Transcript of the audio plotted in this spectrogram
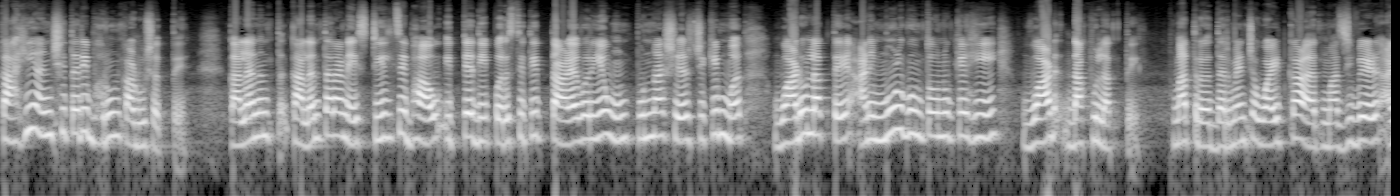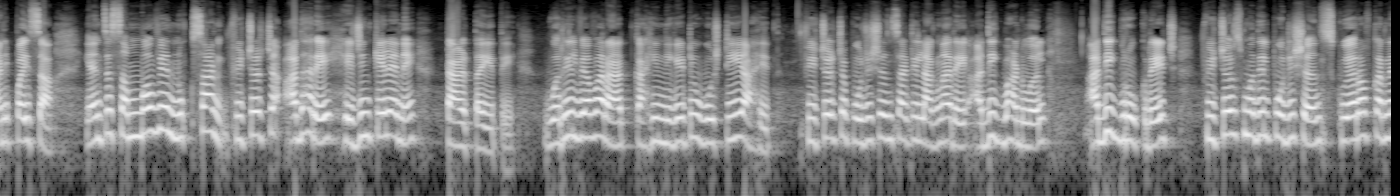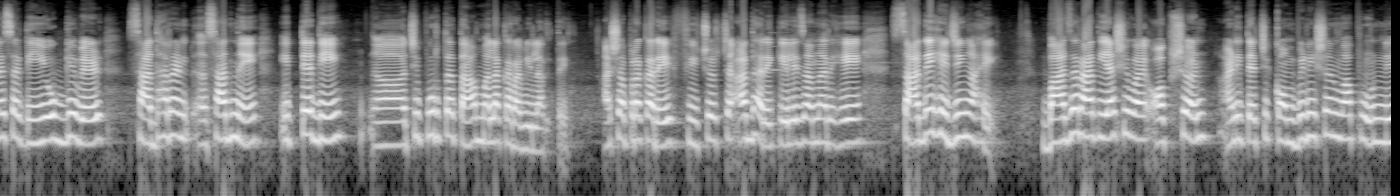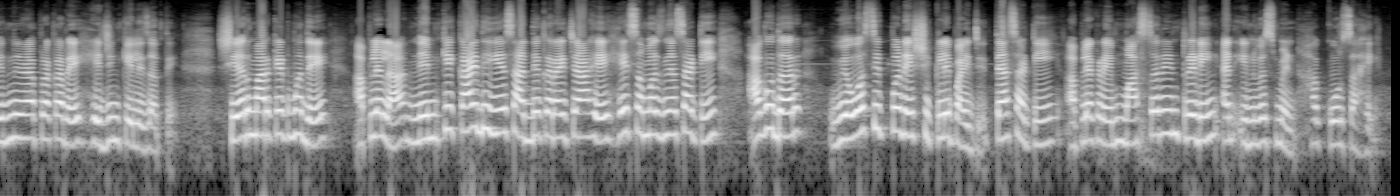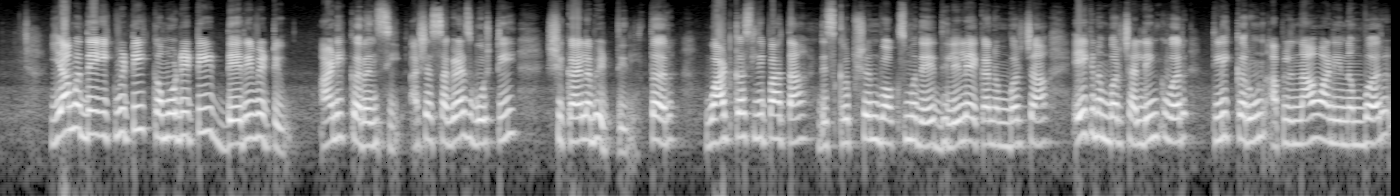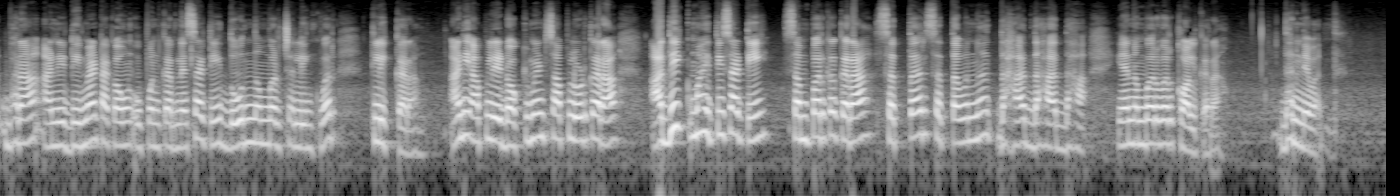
काही अंशी तरी भरून काढू शकते. कालानंतर कालांतराने स्टीलचे भाव इत्यादी परिस्थितीत ताळ्यावर येऊन पुन्हा शेअरची किंमत वाढू लागते आणि मूळ गुंतवणूक ही वाढ दाखवू लागते. मात्र दरम्यानच्या वाईट काळात माझी वेळ आणि पैसा यांचे संभाव्य नुकसान फ्युचरच्या आधारे हेजिंग केल्याने टाळता येते. वरील व्यवहारात काही निगेटिव्ह गोष्टीही आहेत. फ्युचरच्या पोझिशनसाठी लागणारे अधिक भांडवल अधिक ब्रोकरेज फ्युचर्समधील पोझिशन स्क्वेअर ऑफ करण्यासाठी योग्य वेळ साधारण साधने इत्यादी ची पूर्तता मला करावी लागते. अशा प्रकारे फ्युचरच्या आधारे केले जाणारे हे साधे हेजिंग आहे. बाजारात याशिवाय ऑप्शन आणि त्याचे कॉम्बिनेशन वापरून निरनिराळ्या प्रकारे हेजिंग केले जाते. शेअर मार्केटमध्ये आपल्याला नेमके काय ध्येय साध्य करायचे आहे हे समजण्यासाठी अगोदर व्यवस्थितपणे शिकले पाहिजे. त्यासाठी आपल्याकडे master in trading and investment हा कोर्स आहे. यामध्ये इक्विटी कमोडिटी डेरिव्हेटिव्ह आणि करन्सी अशा सगळ्याच गोष्टी शिकायला भेटतील. तर वाट कसली पाहता डिस्क्रिप्शन बॉक्समध्ये दिलेल्या एका नंबरच्या एक नंबरच्या लिंकवर क्लिक करून आपलं नाव आणि नंबर भरा आणि डीमॅट अकाउंट ओपन करण्यासाठी दोन नंबरच्या लिंकवर क्लिक करा. आणि आपले डॉक्युमेंट्स अपलोड करा. अधिक माहितीसाठी संपर्क करा सत्तर सत्तावन्न दहा दहा दहा. या नंबरवर कॉल करा. धन्यवाद.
